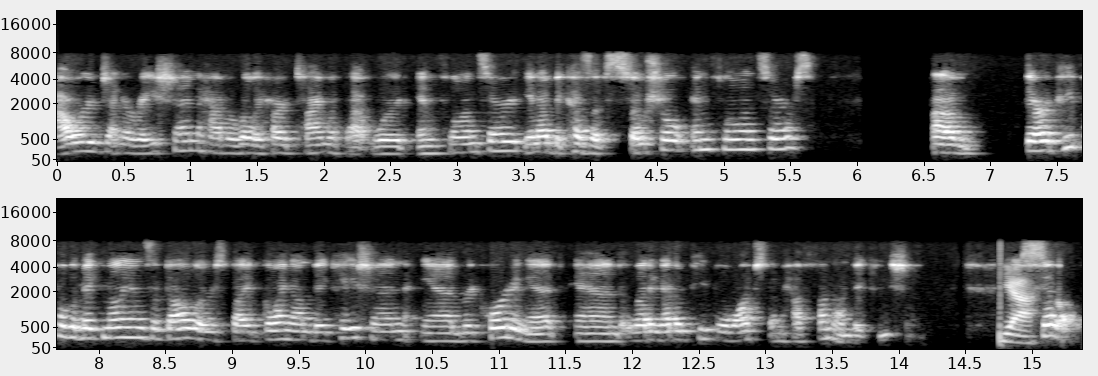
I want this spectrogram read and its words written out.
our generation have a really hard time with that word influencer, you know, because of social influencers. Um, there are people that make millions of dollars by going on vacation and recording it and letting other people watch them have fun on vacation. Yeah. So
